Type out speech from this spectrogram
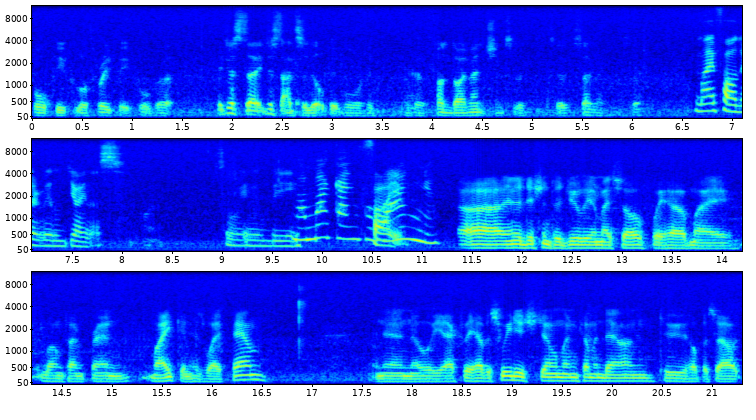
four people or three people. But it just uh, it just adds a little bit more of a, of a fun dimension to the to the sailing. So. My father will join us. So we will be five. Uh, in addition to Julie and myself, we have my longtime friend Mike and his wife Pam. And then uh, we actually have a Swedish gentleman coming down to help us out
